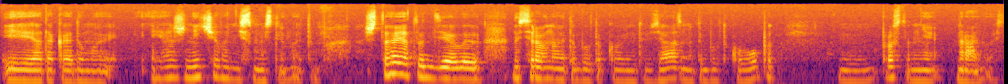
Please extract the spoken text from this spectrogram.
И я такая думаю, я же ничего не смыслю в этом. Что я тут делаю? Но все равно это был такой энтузиазм, это был такой опыт. Просто мне нравилось.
